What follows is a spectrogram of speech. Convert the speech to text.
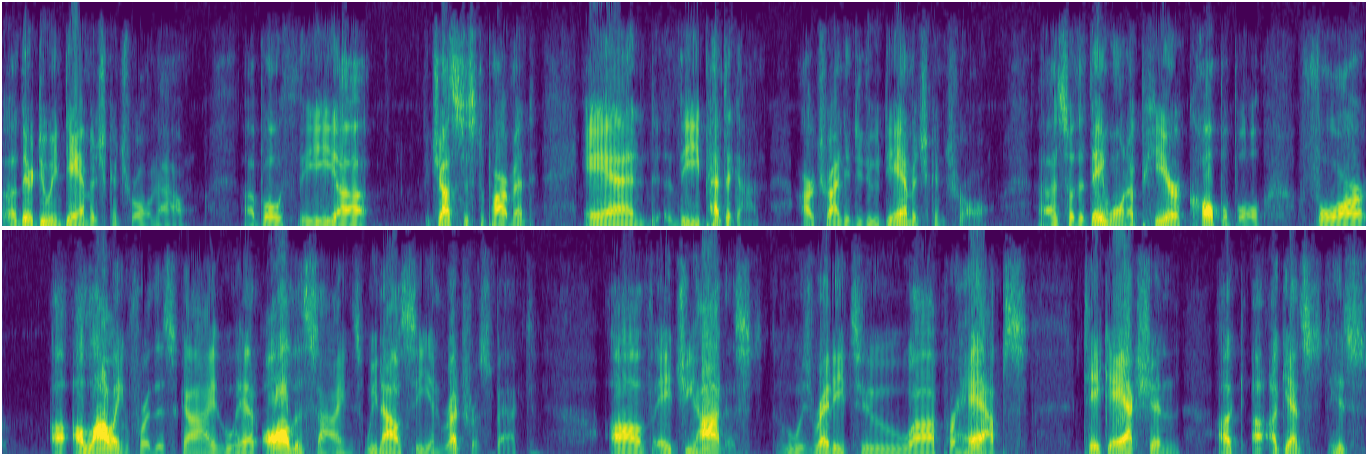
uh, they're doing damage control now. Uh, both the uh, Justice Department and the Pentagon are trying to do damage control uh, so that they won't appear culpable for uh, allowing for this guy who had all the signs we now see in retrospect of a jihadist who was ready to uh, perhaps take action uh, against his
